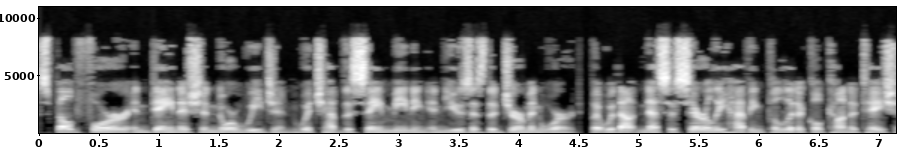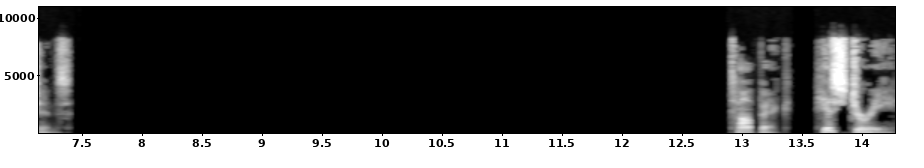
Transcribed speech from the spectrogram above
spelled Führer in Danish and Norwegian which have the same meaning and use as the German word, but without necessarily having political connotations. History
